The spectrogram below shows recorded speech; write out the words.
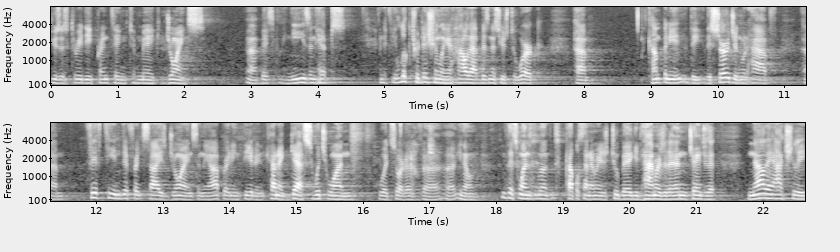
uses 3D printing to make joints, uh, basically knees and hips. And if you look traditionally at how that business used to work, um, company, the, the surgeon would have um, 15 different size joints in the operating theater and kind of guess which one would sort of, uh, uh, you know, this one's a couple centimeters too big, he hammers it in, changes it. Now they actually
